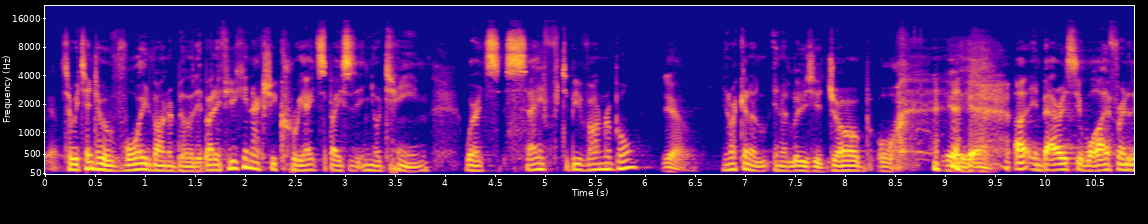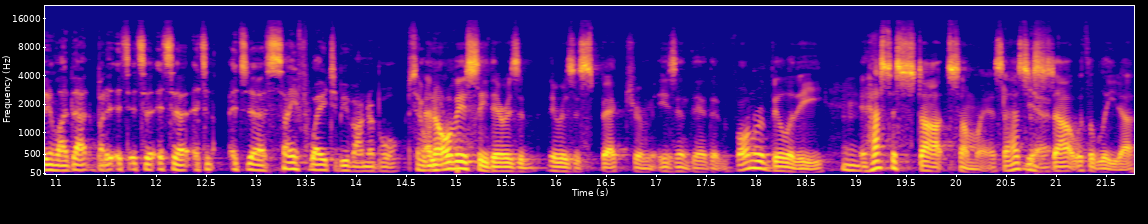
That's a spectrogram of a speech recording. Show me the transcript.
Yeah. So we tend to avoid vulnerability. But if you can actually create spaces in your team where it's safe to be vulnerable, Yeah. You're not going to you know, lose your job or Yeah, yeah. uh, embarrass your wife or anything like that. But it's it's a it's a it's an it's a safe way to be vulnerable. So And we, obviously, there is a there is a spectrum, isn't there? That vulnerability it has to start somewhere. So it has to. Yeah. start with a leader,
